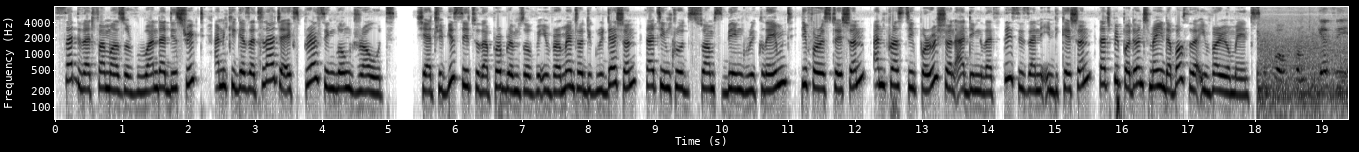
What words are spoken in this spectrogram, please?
sad that farmers of Rubanda district and Kigezi at large are experiencing long drought. She attributes it to the problems of environmental degradation that includes swamps being reclaimed, deforestation, and plastic pollution, adding that this is an indication that people don't mind about the environment. People from Kigezi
